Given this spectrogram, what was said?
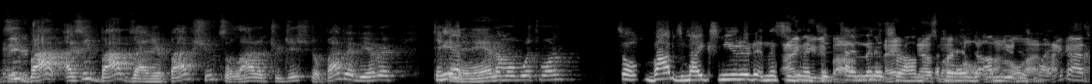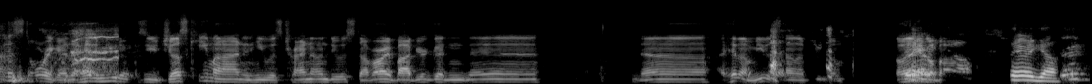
I see Bob. I see Bob's out here. Bob shoots a lot of traditional. Bob, have you ever taken Yeah. an animal with one? So Bob's mic's muted, and this is I going to muted take Bob. ten minutes I- for him, that was my for him fault. to Hold on, unmute hold his on. mic. I got this story, guys. I had to mute him because he just came on and he was trying to undo his stuff. All right, Bob, you're good. Nah, nah. I hit unmute. It's not unmute him. Oh, there you go, Bob. There we go. Good.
